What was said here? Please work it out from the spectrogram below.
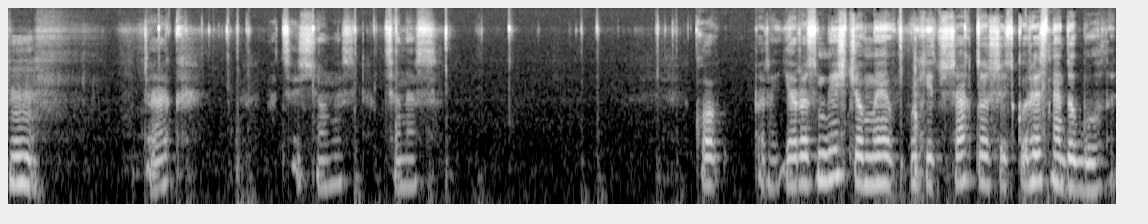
Хм. Так. А це що у нас? Це у нас... Копер. Я розумію, що ми в похід в шахту щось корисне добули.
